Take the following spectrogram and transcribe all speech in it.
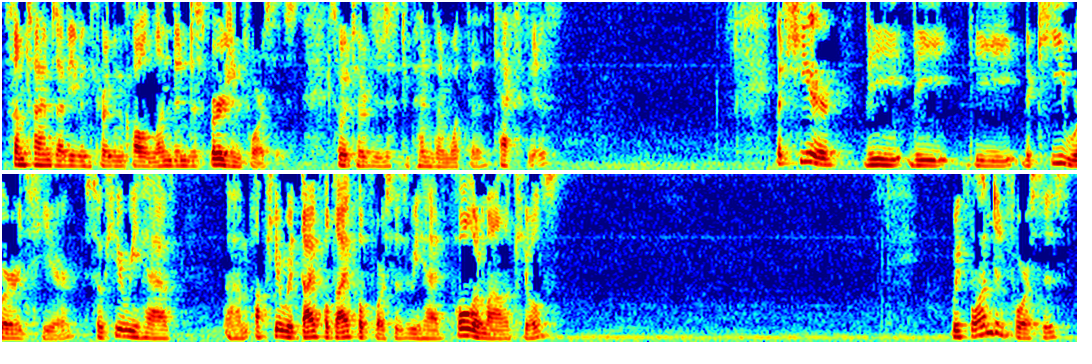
Sometimes I've even heard them called London dispersion forces. So it sort of just depends on what the text is. But here, the, the, the, the key words here, so here we have, um, up here with dipole-dipole forces, we had polar molecules. With London forces,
